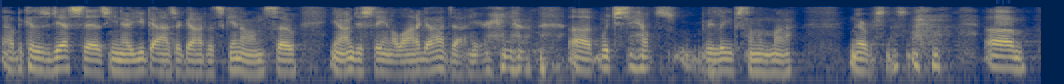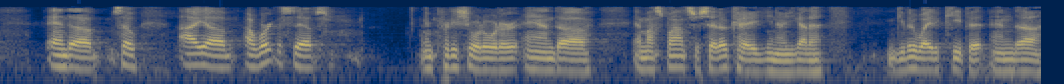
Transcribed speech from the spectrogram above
uh, because Jess says, you know, you guys are God with skin on. So, you know, I'm just seeing a lot of gods out here, you know, uh, which helps relieve some of my nervousness. um, and uh, so I uh, I worked the steps in pretty short order, and uh, and my sponsor said, okay, you know, you got to give it away to keep it, and uh,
